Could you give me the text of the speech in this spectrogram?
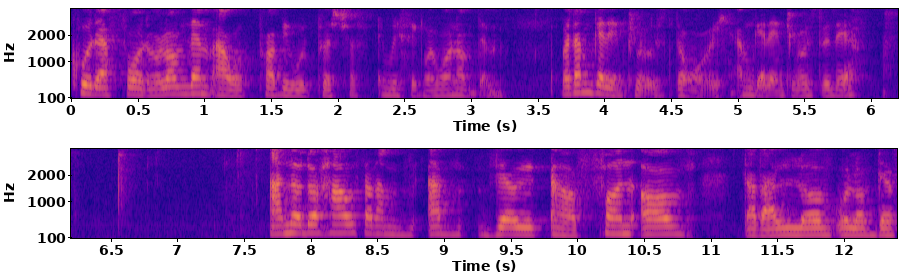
could afford all of them, I would probably would purchase every single one of them. But I'm getting close, don't worry. I'm getting close to there. Another house that I'm, I'm very uh, fond of, that I love all of their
